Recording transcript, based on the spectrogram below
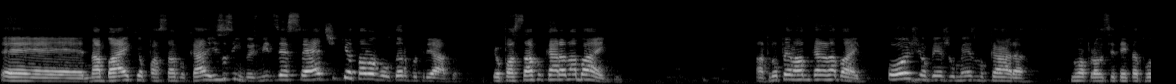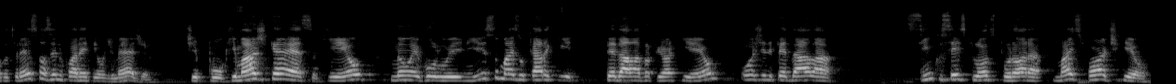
é, na bike eu passava o cara, isso assim, 2017 que eu tava voltando pro triatlo, eu passava o cara na bike, atropelava o cara na bike. Hoje eu vejo o mesmo cara numa prova 70.3 fazendo 41 de média. Tipo, que mágica é essa? Que eu não evolui nisso, mas o cara que pedalava pior que eu, hoje ele pedala 5, 6 km por hora mais forte que eu.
